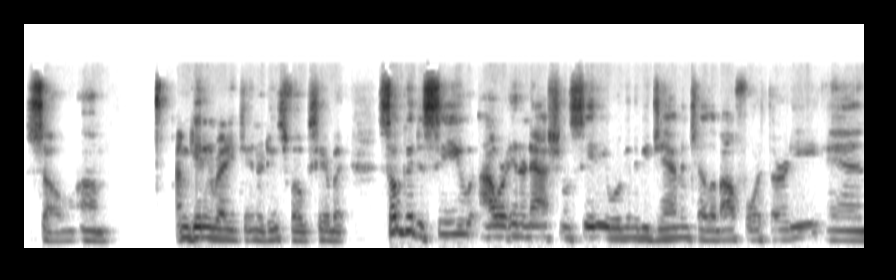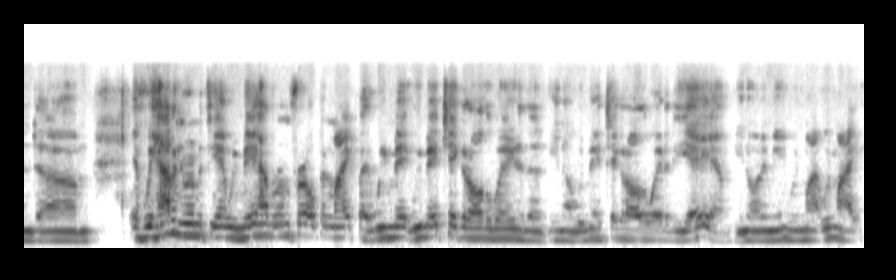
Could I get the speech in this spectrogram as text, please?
So um, I'm getting ready to introduce folks here, but so good to see you. Our international city, we're going to be jamming till about 4:30, and um, if we have any room at the end, we may have room for open mic, but we may we may take it all the way to the you know we may take it all the way to the AM. You know what I mean? We might we might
